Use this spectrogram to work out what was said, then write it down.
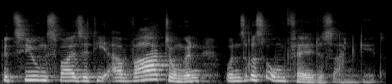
bzw. die Erwartungen unseres Umfeldes angeht.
